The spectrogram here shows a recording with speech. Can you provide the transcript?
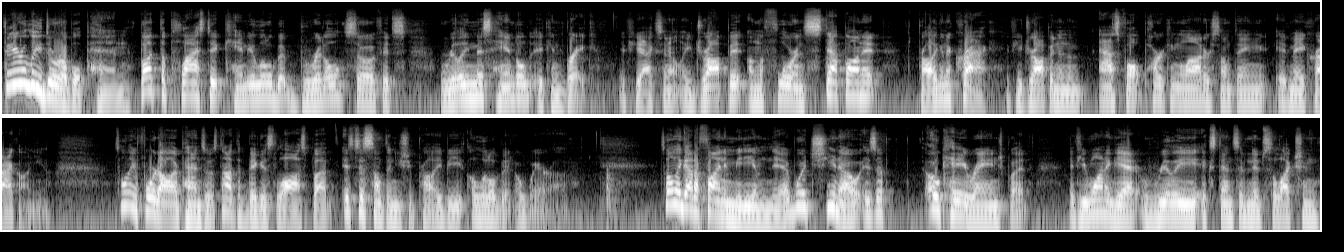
fairly durable pen, but the plastic can be a little bit brittle, so if it's really mishandled, it can break. If you accidentally drop it on the floor and step on it, it's probably gonna crack. If you drop it in the asphalt parking lot or something, it may crack on you. It's only a $4 pen, so it's not the biggest loss, but it's just something you should probably be a little bit aware of. It's only got a fine and medium nib, which, you know, is a okay range, but if you want to get really extensive nib selection,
